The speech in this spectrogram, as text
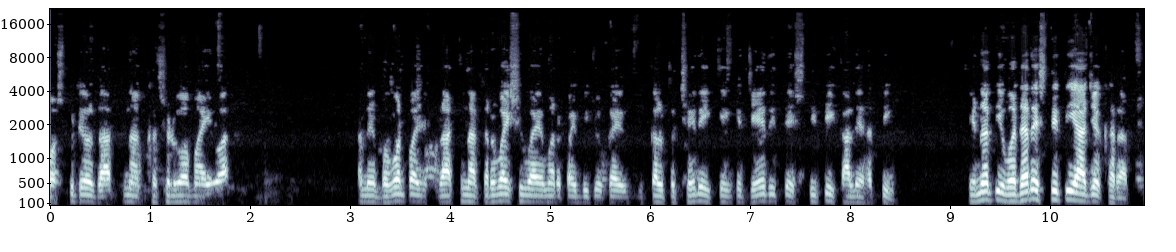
હોસ્પિટલ રાતના ખસેડવામાં આવ્યા. અને ભગવાન પાસે પ્રાર્થના કરવા સિવાય અમારા પાસે બીજો કાંઈ વિકલ્પ છે નહીં કે જે રીતે સ્થિતિ કાલે હતી એનાથી વધારે સ્થિતિ આજે ખરાબ છે.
